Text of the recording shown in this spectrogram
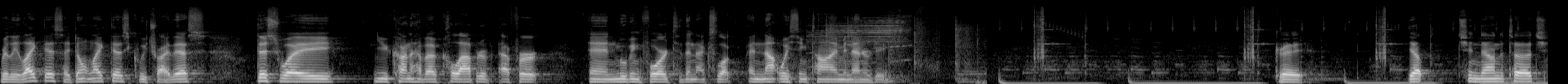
really like this. I don't like this. Can we try this? This way, you kind of have a collaborative effort and moving forward to the next look and not wasting time and energy. Great. Yep, chin down to touch.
